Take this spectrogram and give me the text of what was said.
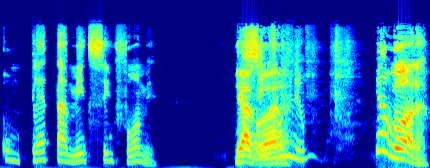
completamente sem fome. E agora? Sem fome nenhuma. E agora?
